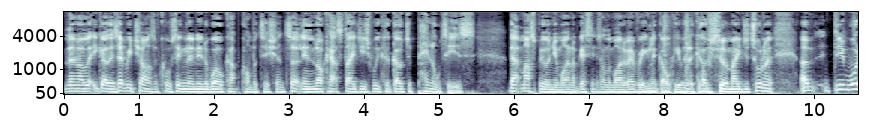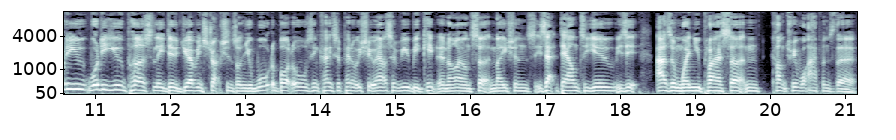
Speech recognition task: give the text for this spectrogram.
then I'll let you go. There's every chance, of course, England in a World Cup competition. Certainly in the knockout stages, we could go to penalties. That must be on your mind. I'm guessing it's on the mind of every England goalkeeper that goes to a major tournament. Um, do, what do you What do you personally do? Do you have instructions on your water bottles in case of penalty shootouts? Have you been keeping an eye on certain nations? Is that down to you? Is it as and when you play a certain country? What happens there?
